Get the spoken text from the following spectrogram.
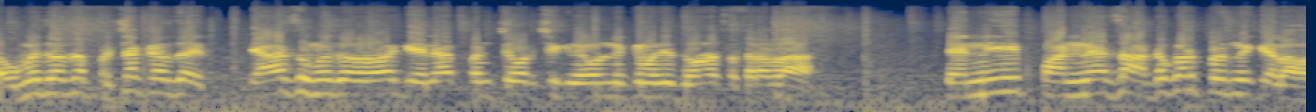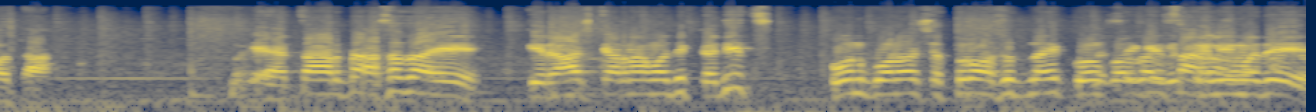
उमेदवाराचा प्रचार करत आहेत त्याच उमेदवाराला गेल्या पंचवार्षिक निवडणुकीमध्ये दोन हजार सतराला त्यांनी पाडण्याचा आटोकाट प्रयत्न केला होता. याचा अर्थ असाच आहे की राजकारणामध्ये कधीच कोण कोणाला शत्रू असत नाही कोण कोणाला सांगलीमध्ये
